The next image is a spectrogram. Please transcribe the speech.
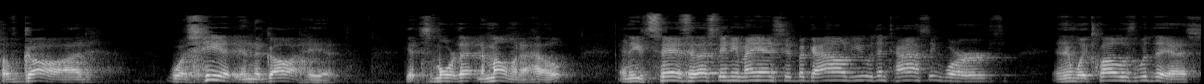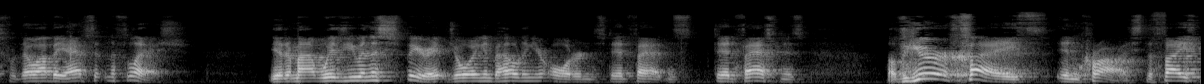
of God was hid in the Godhead. Get some more of that in a moment, I hope. And he says, Lest any man should beguile you with enticing words. And then we close with this For though I be absent in the flesh, Yet am I with you in the Spirit, joying in beholding your order and the steadfastness of your faith in Christ. The faith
